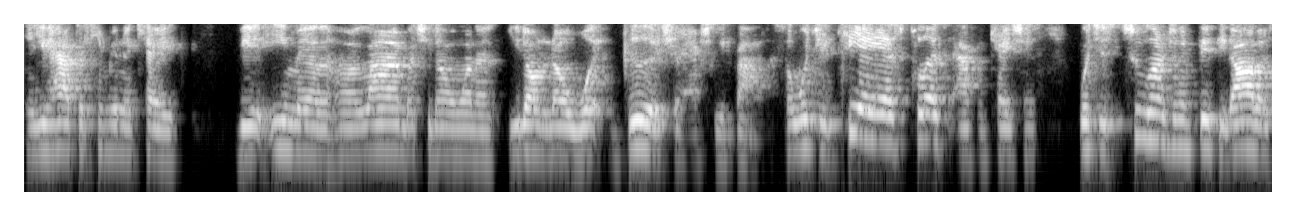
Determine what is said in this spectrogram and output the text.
and you have to communicate via email and online, but you don't want to, you don't know what goods you're actually filing. So with your TAS plus application, which is $250,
